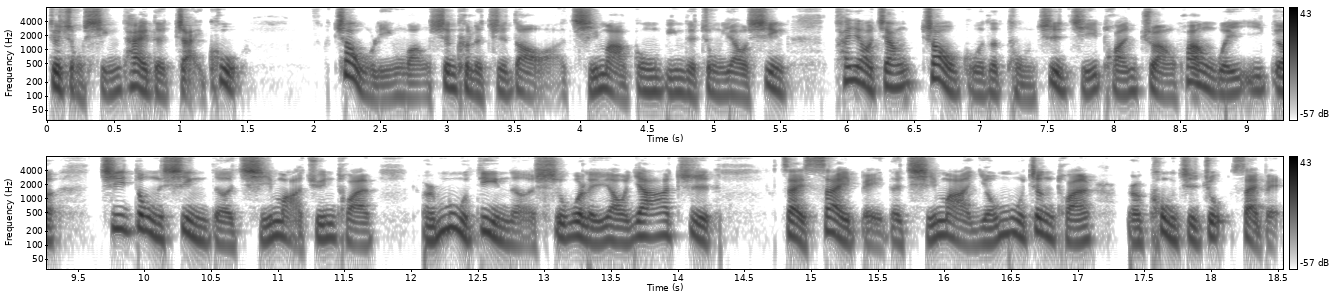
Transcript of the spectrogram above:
这种形态的窄裤。赵武灵王深刻的知道啊，骑马工兵的重要性，他要将赵国的统治集团转换为一个机动性的骑马军团，而目的呢，是为了要压制在塞北的骑马游牧政团，而控制住塞北。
